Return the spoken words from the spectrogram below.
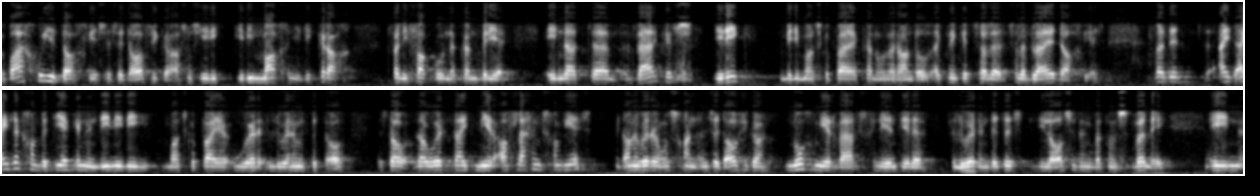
'n baie goeie dag wees vir Suid-Afrika as ons hierdie hierdie mag en hierdie krag van die vakbonde kan breek en dat ehm uh, werkers direk met die maatskappye kan onderhandel. Ek dink dit sal 'n sal 'n blye dag wees. Wat dit uiteindelik gaan beteken indien die maatskappye hoër lone moet betaal, is daar daaroor tyd meer afleggings gaan wees. Met ander woorde, ons gaan in Suid-Afrika nog meer werksgeleenthede verloor en dit is die laaste ding wat ons wil hê. En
